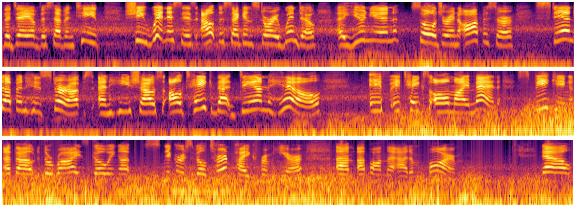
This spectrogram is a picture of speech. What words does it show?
the day of the 17th, she witnesses out the second story window a Union soldier and officer stand up in his stirrups and he shouts, "I'll take that damn hill if it takes all my men. Speaking about the rise going up Snickersville Turnpike from here, um, up on the Adam Farm. Now,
